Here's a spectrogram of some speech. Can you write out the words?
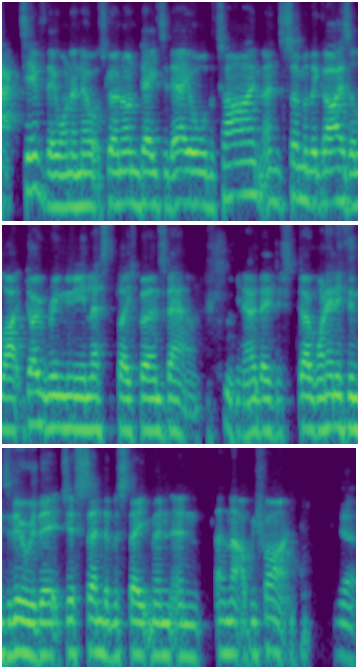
active. They want to know what's going on day to day all the time. And some of the guys are like, don't ring me unless the place burns down. you know, they just don't want anything to do with it. Just send them a statement and, and that'll be fine. Yeah.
